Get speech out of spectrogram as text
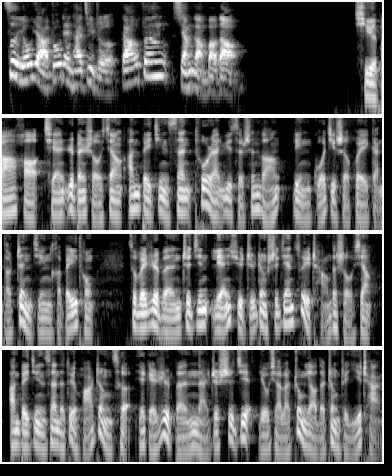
自由亚洲电台记者高峰香港报道。七月八号，前日本首相安倍晋三突然遇刺身亡，令国际社会感到震惊和悲痛。作为日本至今连续执政时间最长的首相，安倍晋三的对华政策也给日本乃至世界留下了重要的政治遗产。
